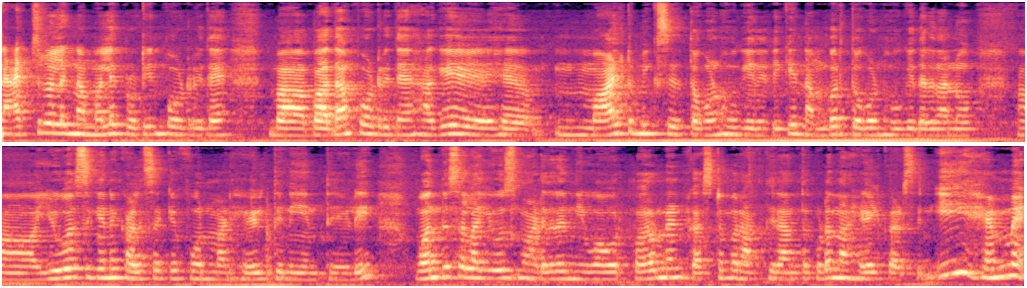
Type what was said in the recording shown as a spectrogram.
ನ್ಯಾಚುರಲ್ ಆಗಿ ನಮ್ಮಲ್ಲೇ ಪ್ರೋಟೀನ್ ಪೌಡ್ರ್ ಇದೆ, ಬಾ, ಬಾದಾಮ್ ಪೌಡ್ರ್ ಇದೆ, ಹಾಗೆ ಮಾಲ್ಟ್ ಮಿಕ್ಸ್ ತೊಗೊಂಡು ಹೋಗಿದ್ದಕ್ಕೆ ನಂಬರ್ ತೊಗೊಂಡು ಹೋಗಿದ್ದಾರೆ. ನಾನು ಯು ಎಸ್ಗೆ ಕಳ್ಸೋಕ್ಕೆ ಫೋನ್ ಮಾಡಿ ಹೇಳ್ತೀನಿ ಅಂತ ಹೇಳಿ. ಒಂದು ಸಲ ಯೂಸ್ ಮಾಡಿದರೆ ನೀವು ಅವ್ರ ಪರ್ಮನೆಂಟ್ ಕಸ್ಟಮರ್ ಆಗ್ತೀರಾ ಅಂತ ಕೂಡ ನಾನು ಹೇಳಿ ಕಳಿಸ್ತೀನಿ. ಈ ಹೆಮ್ಮೆ,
